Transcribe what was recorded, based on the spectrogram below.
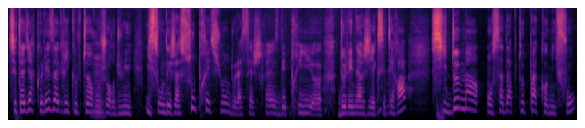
C'est-à-dire que les agriculteurs, aujourd'hui, ils sont déjà sous pression de la sécheresse, des prix euh, de l'énergie, etc. Si demain, on ne s'adapte pas comme il faut,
